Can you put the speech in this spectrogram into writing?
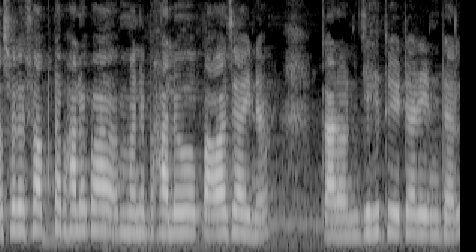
আসলে সবটা ভালো মানে ভালো পাওয়া যায় না, কারণ যেহেতু এটা রেন্টাল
